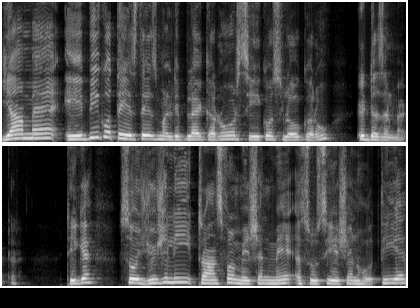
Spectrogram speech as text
या मैं ए बी को तेज तेज मल्टीप्लाई करूँ और सी को स्लो करूँ इट डजेंट मैटर ठीक है? सो यूजली ट्रांसफॉर्मेशन में एसोसिएशन होती है।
